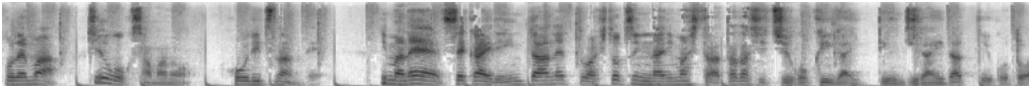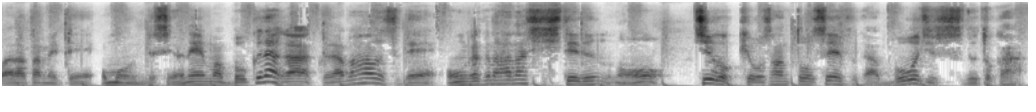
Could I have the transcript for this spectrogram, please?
これまあ、中国様の法律なんで、今ね、世界でインターネットは一つになりました。ただし中国以外っていう時代だっていうことを改めて思うんですよね。まあ僕らがクラブハウスで音楽の話してるのを中国共産党政府が傍受するとか、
